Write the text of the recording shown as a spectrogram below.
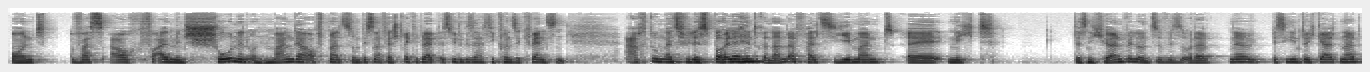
Und was auch vor allem in Shonen und Manga oftmals so ein bisschen auf der Strecke bleibt, ist, wie du gesagt hast, die Konsequenzen. Achtung, ganz viele Spoiler hintereinander, falls jemand äh, nicht das nicht hören will und sowieso oder ne, bis hierhin durchgehalten hat.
